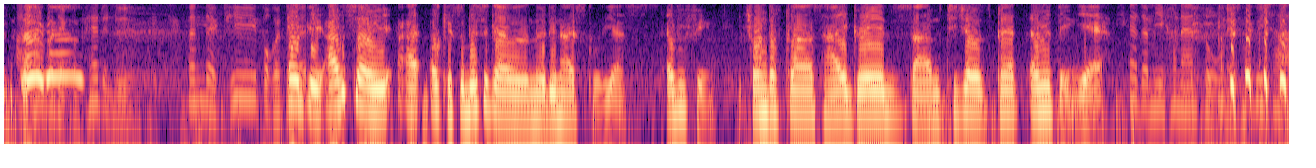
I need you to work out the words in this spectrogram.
ต่างกับเด็กประเภทอื่นๆ เป็นเด็กที่ปกติ okay, I'm sorry. I, okay, so basically I was a nerd in high school. Yes, everything. Front of class, high grades, um, teachers' pet, everything. Yeah. เนี่ยจะมีคะแนนสูงในทุกวิชา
